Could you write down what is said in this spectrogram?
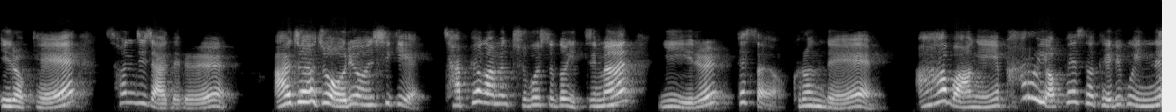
이렇게 선지자들을 아주 아주 어려운 시기에 잡혀가면 죽을 수도 있지만 이 일을 했어요. 그런데 아합 왕이 바로 옆에서 데리고 있는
